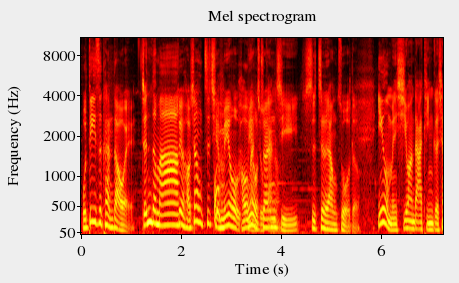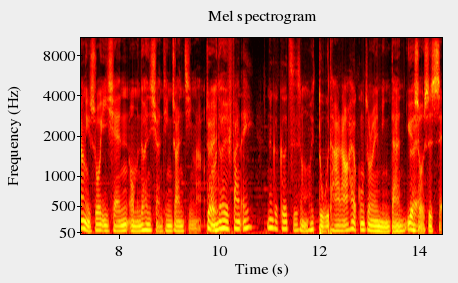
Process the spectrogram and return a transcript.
我第一次看到，哎，真的吗？对，好像之前没有没有专辑是这样做的。因为我们希望大家听歌，像你说以前我们都很喜欢听专辑嘛，我们都会翻哎。那个歌词什么会读它，然后还有工作人员名单，乐手是谁？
